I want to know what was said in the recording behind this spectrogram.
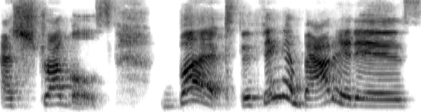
as struggles. But the thing about it is,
